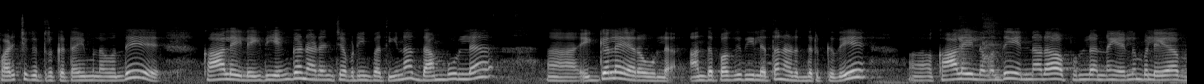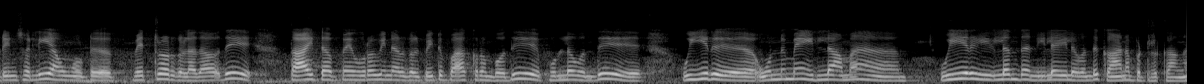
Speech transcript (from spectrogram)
படிச்சுக்கிட்டு இருக்க டைமில் வந்து காலையில் இது எங்கே நடந்துச்சு அப்படின்னு பார்த்தீங்கன்னா தம்பூரில் இக்கலையரவுல அந்த பகுதியில் தான் நடந்திருக்குது. காலையில் வந்து என்னடா புள்ள என்ன எலும்பலையா அப்படின்னு சொல்லி அவங்களோட பெற்றோர்கள் அதாவது தாய் தப்பன் உறவினர்கள் போயிட்டு பார்க்குறம்போது புள்ள வந்து உயிர் ஒன்றுமே இல்லாமல் உயிர் இழந்த நிலையில் வந்து காணப்பட்டிருக்காங்க.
